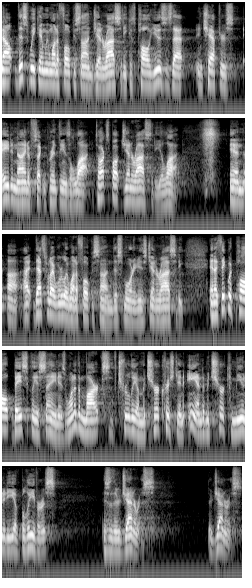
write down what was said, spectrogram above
Now, this weekend we want to focus on generosity because Paul uses that in chapters 8 and 9 of 2 Corinthians a lot. He talks about generosity a lot. And uh, I, that's what I really want to focus on this morning is generosity. And I think what Paul basically is saying is one of the marks of truly a mature Christian and a mature community of believers is that they're generous. They're generous.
